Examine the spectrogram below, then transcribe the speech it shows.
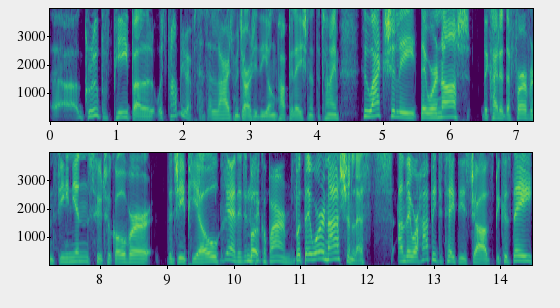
uh, group of people, which probably represents a large majority of the young population at the time, who actually they were not the kind of the fervent Fenians who took over the GPO. Yeah, they didn't But- pick up arms. But they were nationalists and they were happy to take these jobs because they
